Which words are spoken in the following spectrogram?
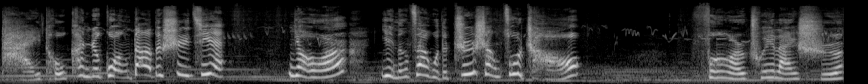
抬头看着广大的世界，鸟儿也能在我的枝上做巢。风儿吹来时，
